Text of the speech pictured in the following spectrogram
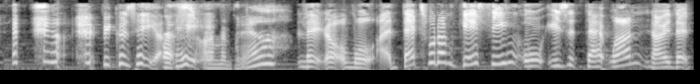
because he, that's he I remember now. let, oh, well, uh, that's what I'm guessing, or is it that one? No, that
